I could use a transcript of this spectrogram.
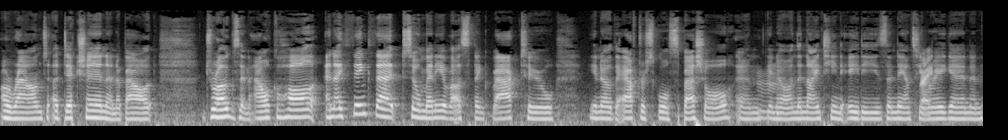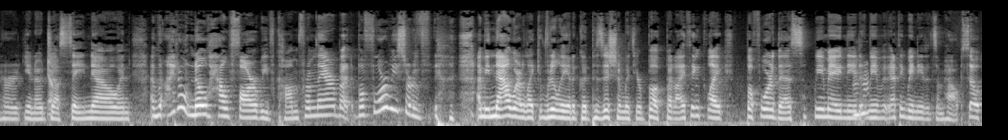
around addiction and about drugs and alcohol. And I think that so many of us think back to you know the after school special and mm-hmm. you know in the 1980s and Nancy right. Reagan and her you know yep. just say no and I, mean, I don't know how far we've come from there but before we sort of I mean now we're like really in a good position with your book but I think like before this we may need mm-hmm. we, I think we needed some help so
